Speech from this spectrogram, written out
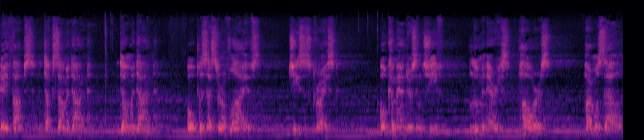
Aethops, Doxomedon, Domedon, O possessor of lives, Jesus Christ, O commanders-in-chief, luminaries, powers, Harmozel,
